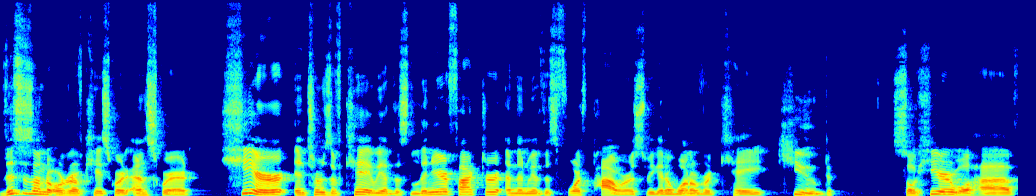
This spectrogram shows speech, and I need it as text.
This is on the order of k squared, n squared. Here, in terms of k, we have this linear factor, and then we have this fourth power, so we get a 1 over k cubed. So here we'll have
